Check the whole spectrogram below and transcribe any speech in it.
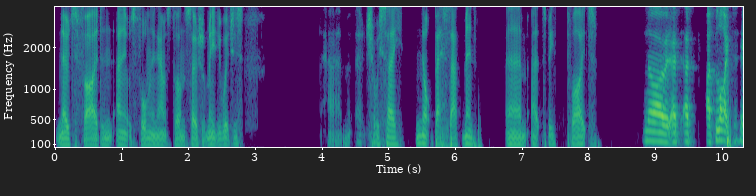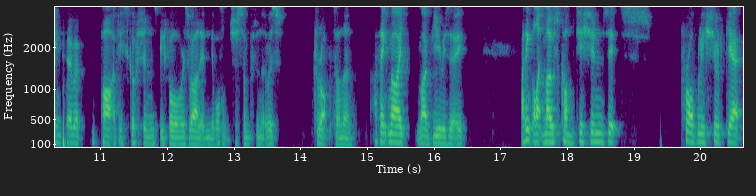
notified and, and it was formally announced on social media, which is, um, shall we say, not best admin, um, uh, to be polite. No, I'd, I'd, I'd like to think they were part of discussions before as well. and It wasn't just something that was dropped on them. I think my, my view is that it, I think like most competitions, it's probably should get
